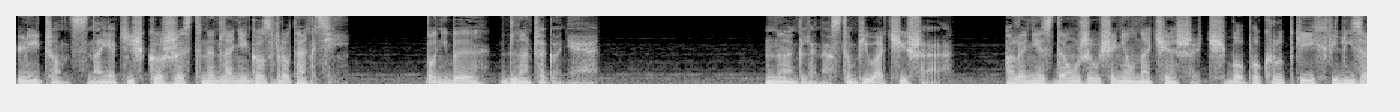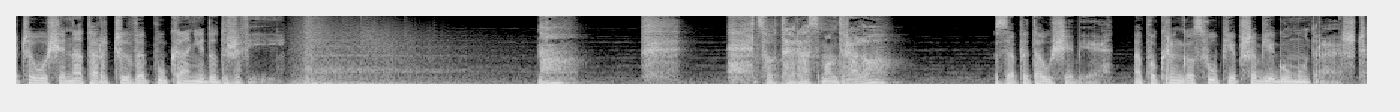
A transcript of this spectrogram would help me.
licząc na jakiś korzystny dla niego zwrot akcji. Bo niby dlaczego nie? Nagle nastąpiła cisza, ale nie zdążył się nią nacieszyć, bo po krótkiej chwili zaczęło się natarczywe pukanie do drzwi. No? Co teraz, Mondralo? Zapytał siebie, a po kręgosłupie przebiegł mu dreszcz.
